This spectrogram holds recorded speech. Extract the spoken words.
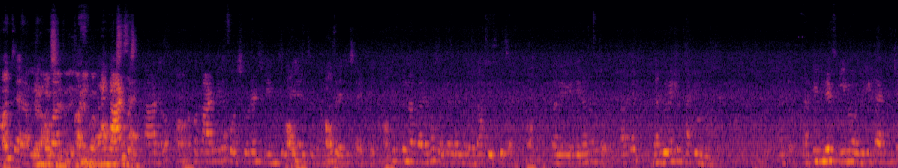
అవును సార్ కార్డ్ సార్ కార్డు ఒక కార్డ్ మీద four students names parents numbers register అయితే ఫిఫ్త్ నెంబర్ ఏమో సోషల్ వెల్ఫేర్ ఆఫీస్కి సార్ మళ్ళీ ఏదన్నా చెప్పండి. అయితే దాని డ్యూరేషన్ థర్టీ మినిట్స్ అంటే థర్టీ మినిట్స్ ఈ రోజు ఈ టైం నుంచి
